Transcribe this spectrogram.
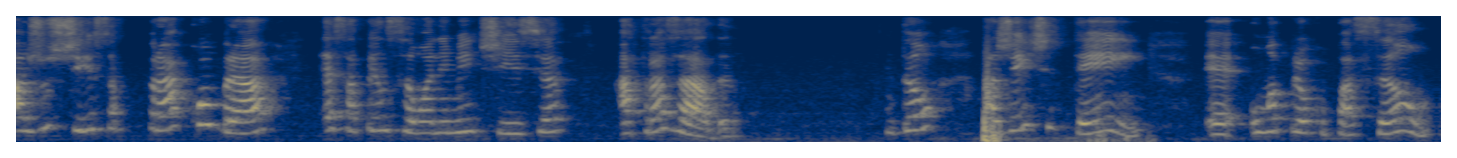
a justiça para cobrar essa pensão alimentícia atrasada. Então, a gente tem é, uma preocupação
